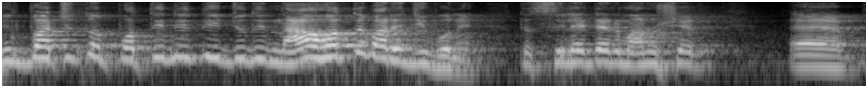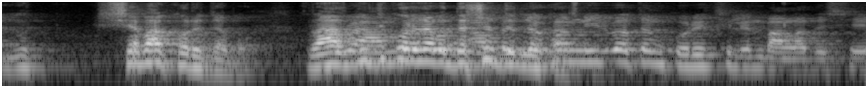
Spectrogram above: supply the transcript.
নির্বাচিত প্রতিনিধি যদি নাও হতে পারে জীবনে তো সিলেটের মানুষের সেবা করে যাব রাজনীতি করে যাব দেশের জন্য নির্বাচন করেছিলেন বাংলাদেশে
